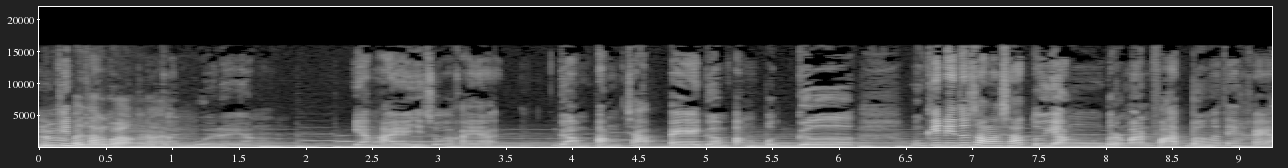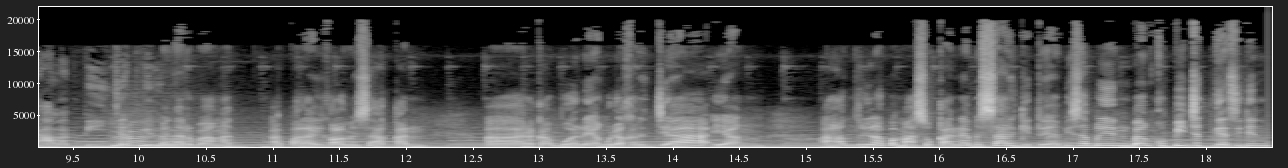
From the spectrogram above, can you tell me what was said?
Mungkin bener kalau banget. rekan buana yang yang ayahnya suka kayak gampang capek, gampang pegel, mungkin itu salah satu yang bermanfaat banget ya kayak alat pijat Mm-mm, gitu. Bener banget. Apalagi kalau misalkan uh, rekan buana yang udah kerja, yang alhamdulillah pemasukannya besar gitu ya, bisa beliin bangku pijet gak sih Din?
